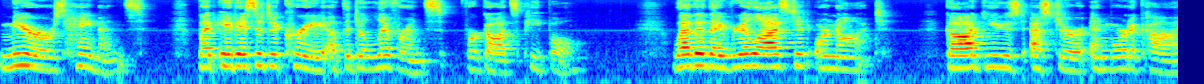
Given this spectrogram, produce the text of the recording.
mirrors Haman's, but it is a decree of the deliverance for God's people. Whether they realized it or not, God used Esther and Mordecai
